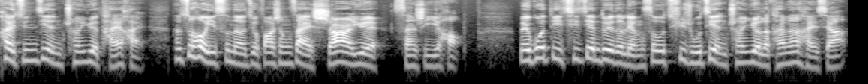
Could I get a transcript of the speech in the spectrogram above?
派军舰穿越台海。那最后一次呢，就发生在十二月三十一号，美国第七舰队的两艘驱逐舰穿越了台湾海峡。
